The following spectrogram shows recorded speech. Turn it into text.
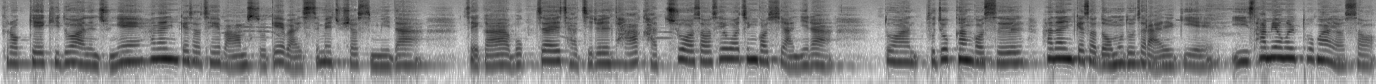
그렇게 기도하는 중에 하나님께서 제 마음속에 말씀해 주셨습니다. 제가 목자의 자질을 다 갖추어서 세워진 것이 아니라 또한 부족한 것을 하나님께서 너무도 잘 알기에 이 사명을 통하여서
